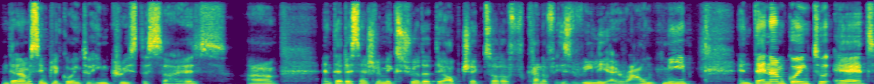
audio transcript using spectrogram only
And then I'm simply going to increase the size. Um, and that essentially makes sure that the object sort of kind of is really around me. And then I'm going to add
